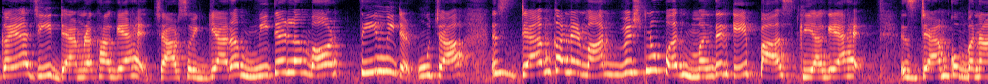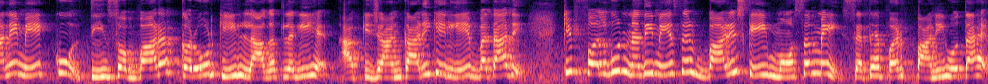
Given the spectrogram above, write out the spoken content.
गया जी डैम रखा गया है। 411 मीटर लंबा और 3 मीटर ऊँचा इस डैम का निर्माण विष्णुपद मंदिर के पास किया गया है। इस डैम को बनाने में कुल 312 करोड़ की लागत लगी है। आपकी जानकारी के लिए बता दें कि फल्गुन नदी में सिर्फ़ बारिश के मौसम में ही सतह पर पानी होता है।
